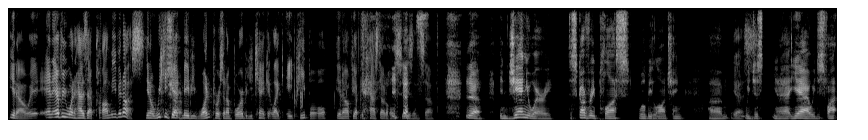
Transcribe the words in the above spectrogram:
you know, and everyone has that problem, even us. You know, we could Sure. get maybe one person on board, but you can't get like eight people, you know, if you have to cast out a whole season. So, Yeah. In January, Discovery Plus will be launching. Um, yes. we just, you know, yeah, we just fi-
